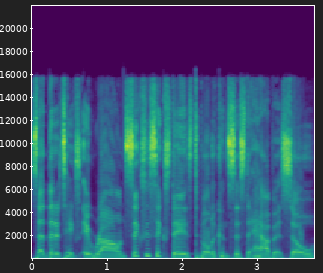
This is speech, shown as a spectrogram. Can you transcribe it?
said that it takes around 66 days to build a consistent habit. So,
